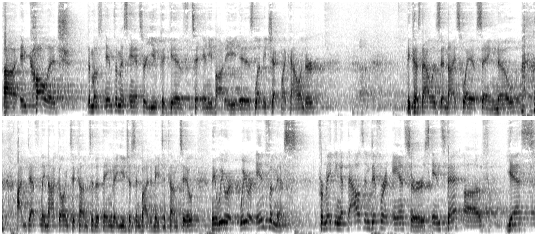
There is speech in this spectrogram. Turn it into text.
Uh, in college, the most infamous answer you could give to anybody is let me check my calendar. Because that was a nice way of saying no. I'm definitely not going to come to the thing that you just invited me to come to. I mean, we were, we were infamous for making a thousand different answers instead of yes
